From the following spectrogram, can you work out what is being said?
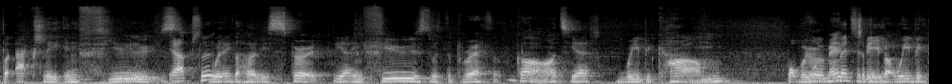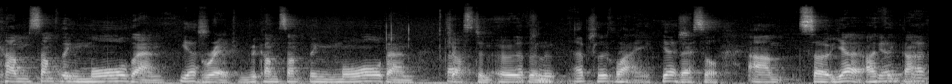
but actually infused absolutely. with the Holy Spirit, Yes. infused with the breath of God, Yes. we become what we were We're meant, to be, but we become something more than Yes. bread. We become something more than just an earthen Absolute, absolutely. clay Yes. vessel. Um, so yeah, I Yeah, think that uh,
